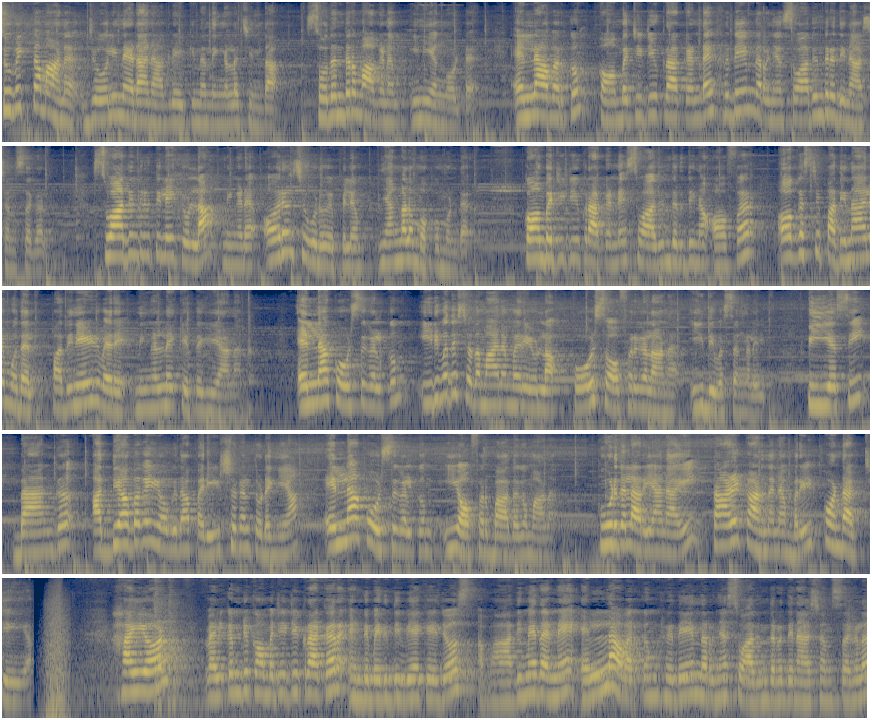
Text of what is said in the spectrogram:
സുവിക്തമാണ് ജോലി നേടാൻ ആഗ്രഹിക്കുന്ന നിങ്ങളുടെ ചിന്ത. സ്വതന്ത്രമാകണം ഇനി അങ്ങോട്ട്. എല്ലാവർക്കും കോമ്പറ്റീറ്റീവ് ക്രാക്കേണ്ട ഹൃദയം നിറഞ്ഞ സ്വാതന്ത്ര്യ ദിനാശംസകൾ. സ്വാതന്ത്ര്യത്തിലേക്കുള്ള നിങ്ങളുടെ ഓരോ ചുവടുവയ്പ്പിലും ഞങ്ങളും ഒപ്പമുണ്ട് കോമ്പറ്റീറ്റീവ് സ്വാതന്ത്ര്യ ദിന ഓഫർ ഓഗസ്റ്റ് പതിനാല് മുതൽ പതിനേഴ് വരെ നിങ്ങളിലേക്ക് എത്തുകയാണ്. എല്ലാ കോഴ്സുകൾക്കും ഇരുപത് ശതമാനം വരെയുള്ള കോഴ്സ് ഓഫറുകളാണ് ഈ ദിവസങ്ങളിൽ. പി എസ് സി ബാങ്ക് അധ്യാപക യോഗ്യതാ പരീക്ഷകൾ തുടങ്ങിയ എല്ലാ കോഴ്സുകൾക്കും ഈ ഓഫർ ബാധകമാണ്. കൂടുതൽ അറിയാനായി താഴെ കാണുന്ന നമ്പറിൽ കോൺടാക്ട് ചെയ്യുക. Hi all welcome to competitive cracker എന്റെ പേര് ദിവ്യ കെ ജോസ്. അപ്പോൾ ആദ്യമേ തന്നെ എല്ലാവർക്കും ഹൃദയം നിറഞ്ഞ സ്വാതന്ത്ര്യ ദിനാശംസകൾ.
